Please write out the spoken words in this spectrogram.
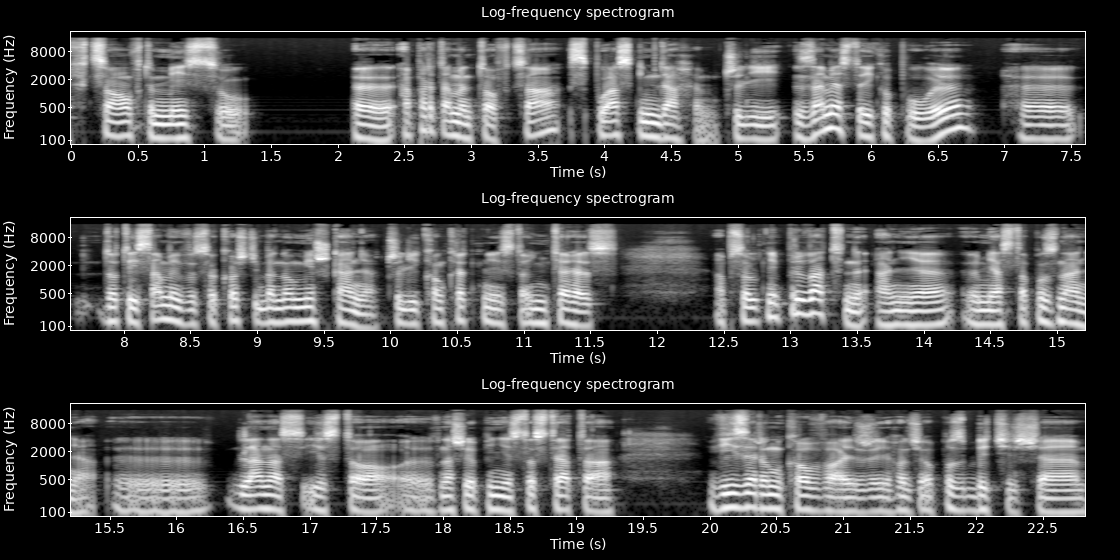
chcą w tym miejscu e, apartamentowca z płaskim dachem, czyli zamiast tej kopuły e, do tej samej wysokości będą mieszkania, czyli konkretnie jest to interes absolutnie prywatny, a nie miasta Poznania. Dla nas jest to, w naszej opinii, jest to strata wizerunkowa, jeżeli chodzi o pozbycie się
